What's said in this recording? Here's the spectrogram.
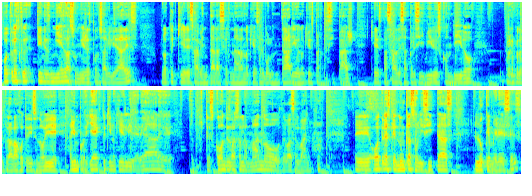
Otro es que tienes miedo a asumir responsabilidades, no te quieres aventar a hacer nada, no quieres ser voluntario, no quieres participar, quieres pasar desapercibido, escondido. Por ejemplo, en el trabajo te dicen, oye, hay un proyecto, ¿quién no quiere liderar? Eh, te escondes, bajas la mano o te vas al baño. Eh, otra es que nunca solicitas lo que mereces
